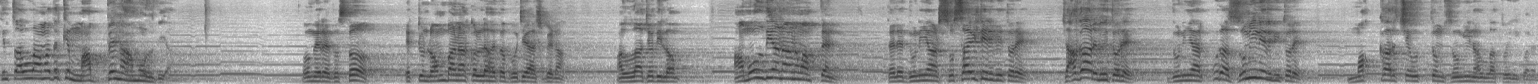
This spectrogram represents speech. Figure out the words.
কিন্তু আল্লাহ আমাদেরকে মাপবে না আমল দিয়া। ও মেরে দোস্ত, একটু লম্বা না করলে হয়তো বুঝে আসবে না। আল্লাহ যদি লম, আমল দিয়া না মাপতেন, তাহলে দুনিয়ার সোসাইটির ভিতরে, জাগার ভিতরে, দুনিয়ার পুরা জমিনের ভিতরে, মক্কার চেয়ে উত্তম জমিন আল্লাহ তৈরি করেন।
